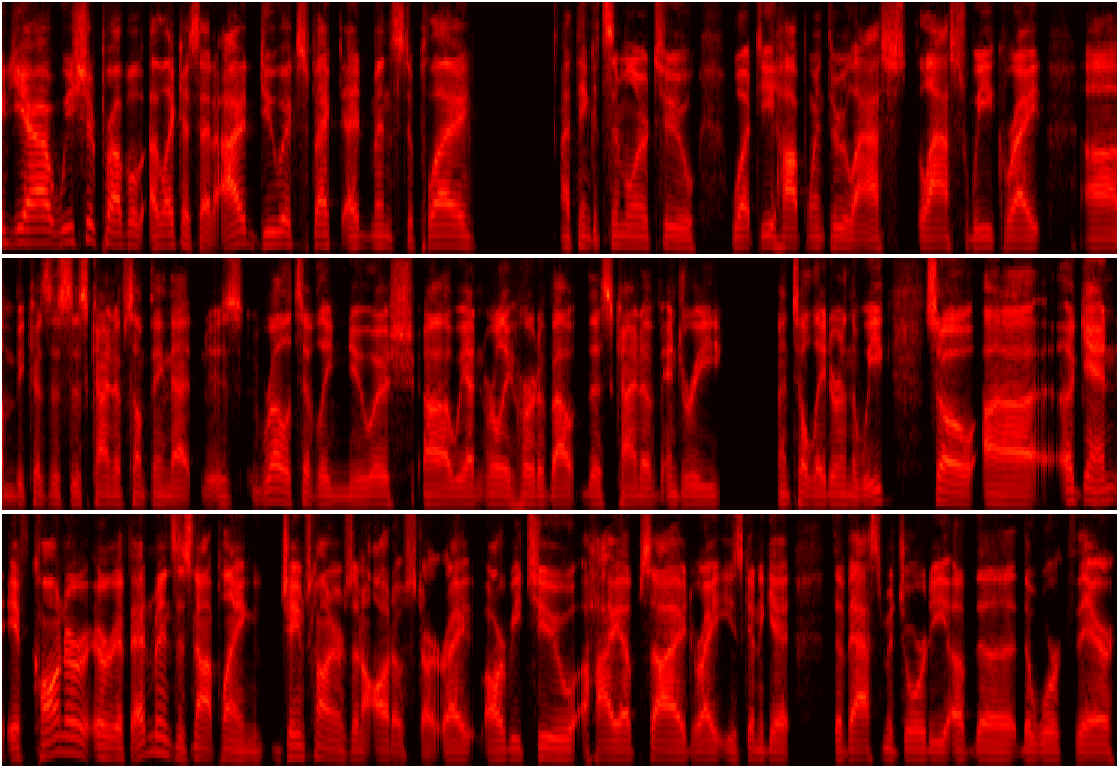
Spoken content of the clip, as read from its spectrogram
Yeah, we should probably, like I said, I do expect Edmonds to play. I think it's similar to what D Hop went through last last week, right? Um, because this is kind of something that is relatively newish. Uh, we hadn't really heard about this kind of injury until later in the week. So uh, again, if Conner or if Edmonds is not playing, James Conner is an auto start, right? RB two, a high upside, right? He's going to get the vast majority of the the work there.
